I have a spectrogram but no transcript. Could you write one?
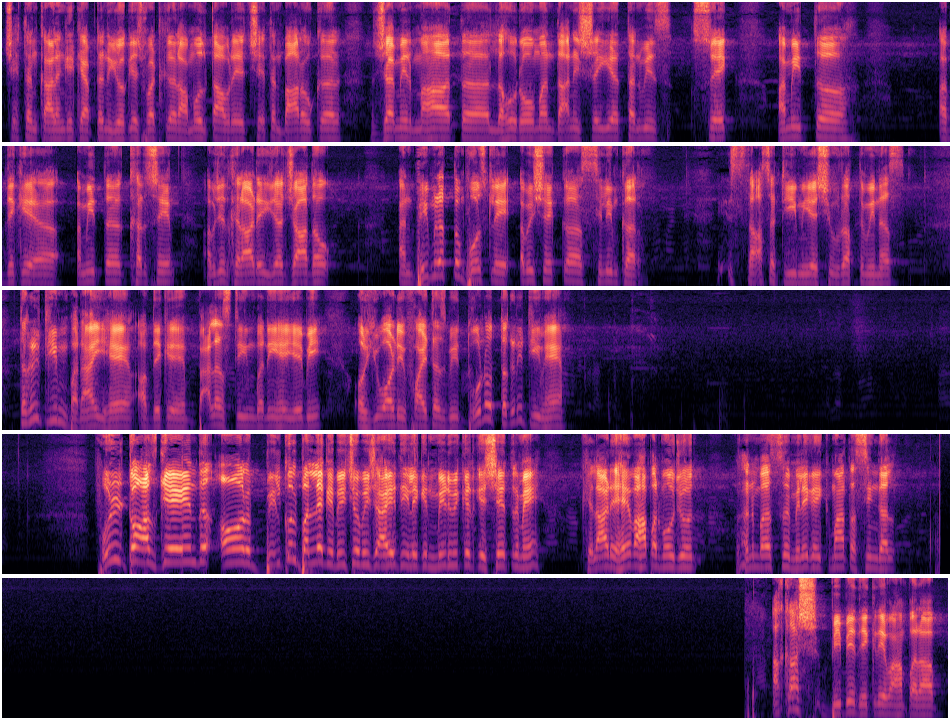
Chetan Kalenge captain Yogesh Bhatkar, Amol Taware, Chetan Barokar, Zameer Mahat, Lahu Roman, Danish Sayyed, Tanveer Shaikh, Amit, अब देखिए, अमित खरसे, अभिजीत खिलाड़ी, यश जाधव एंड भीमरत्न भोसले, अभिषेक सिलीमकर। इस तरह से टीम ये शिवरत्न विनस तगड़ी टीम बनाई है, अब देखिए बैलेंस टीम बनी है ये भी। और यूआरडी फाइटर्स भी दोनों तगड़ी टीम है। फुल टॉस गेंद और बिल्कुल बल्ले के बीचों बीच आई थी, लेकिन मिड विकेट के क्षेत्र में खिलाड़ी है वहाँ पर मौजूद। रन बस मिलेगा एकमात्र सिंगल। आकाश बीबे देख रहे वहाँ पर आप।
